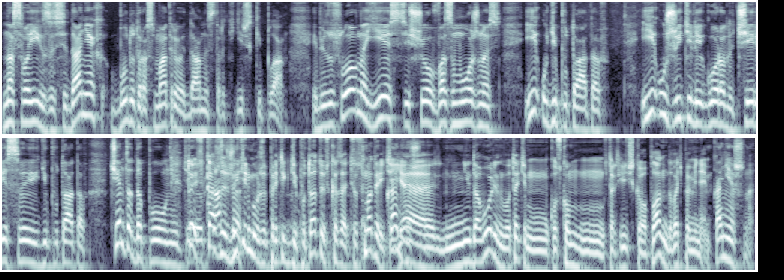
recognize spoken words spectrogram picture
на своих заседаниях будут рассматривать данный стратегический план. И, безусловно, есть еще возможность и у депутатов, и у жителей города через своих депутатов чем-то дополнить. То есть каждый житель может прийти к депутату и сказать, вот смотрите, Конечно. я недоволен вот этим куском стратегического плана, давайте поменяем. Конечно,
